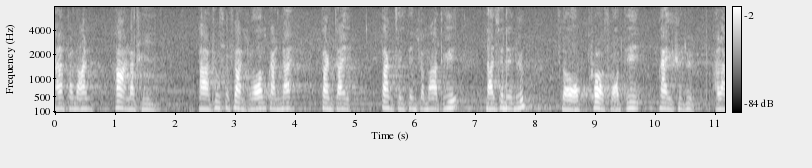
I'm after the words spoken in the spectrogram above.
นะประมาณห้านาทีนาทุกทุกๆท่านพร้อมกันนะ ตั้งใจ ตั้งใจเป็นสมาธิหลังจะได้นึกสอบข้อสอบที่ง่ายขึ้นเอาละ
